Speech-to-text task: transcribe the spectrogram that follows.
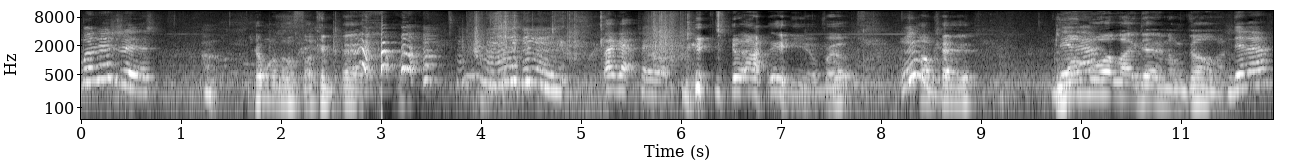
what is this? I want no fucking pad. I got paid. Get out of here, bro. Mm. Okay. Did One I? more like that and I'm gone. Did I?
